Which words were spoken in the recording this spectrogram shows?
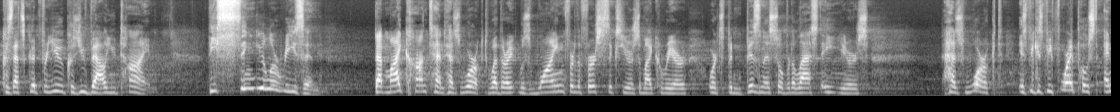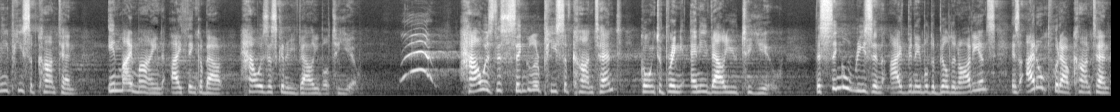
because that's good for you because you value time. The singular reason that my content has worked, whether it was wine for the first six years of my career or it's been business over the last eight years, has worked is because before I post any piece of content, in my mind, I think about how is this going to be valuable to you? How is this singular piece of content going to bring any value to you? The single reason I've been able to build an audience is I don't put out content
